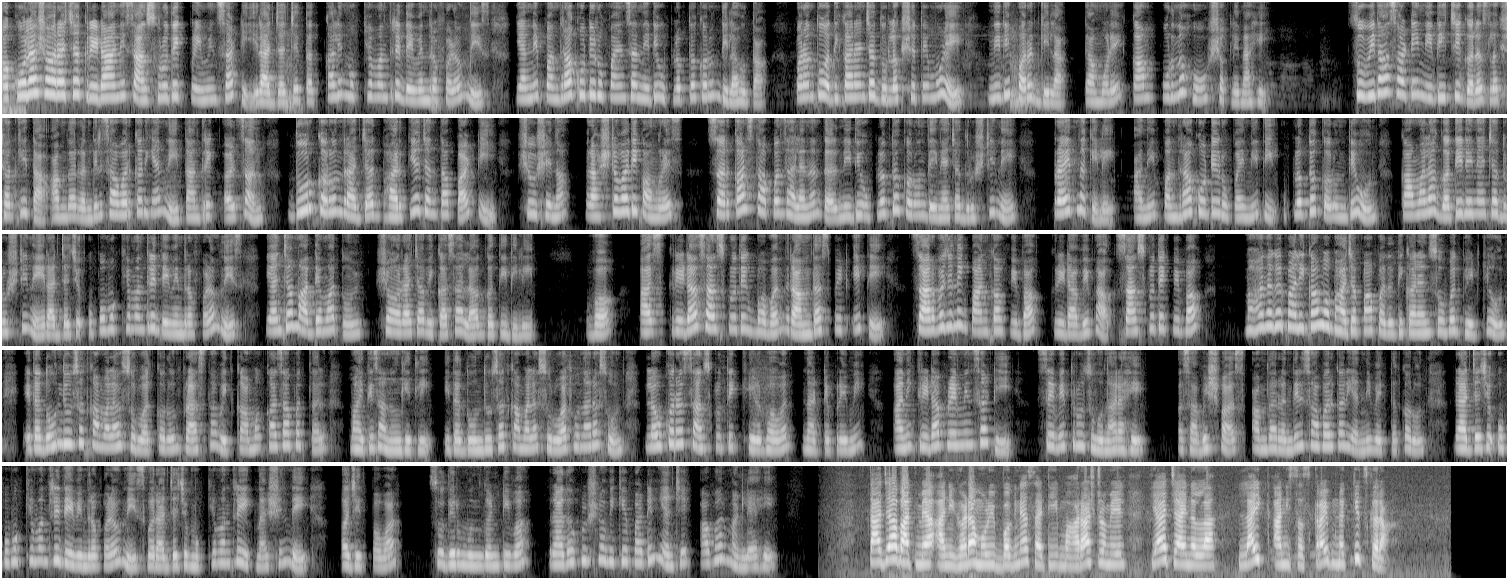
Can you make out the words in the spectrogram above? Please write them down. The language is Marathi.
अकोला शहराच्या क्रीडा आणि सांस्कृतिक प्रेमींसाठी राज्याचे तत्कालीन मुख्यमंत्री देवेंद्र फडणवीस यांनी पंधरा कोटी रुपयांचा निधी उपलब्ध करून दिला होता. परंतु अधिकाऱ्यांच्या दुर्लक्षतेमुळे निधी परत गेला. त्यामुळे काम पूर्ण होऊ शकले नाही. सुविधांसाठी निधीची गरज लक्षात घेता आमदार रणधीर सावरकर यांनी तांत्रिक अडचण दूर करून राज्यात भारतीय जनता पार्टी शिवसेना राष्ट्रवादी काँग्रेस सरकार स्थापन झाल्यानंतर निधी उपलब्ध करून देण्याच्या दृष्टीने प्रयत्न केले आणि पंधरा कोटी रुपये निधी उपलब्ध करून देऊन कामाला गती देण्याच्या दृष्टीने राज्याचे उपमुख्यमंत्री देवेंद्र फडणवीस यांच्या माध्यमातून शहराच्या विकासाला गती दिली व आज क्रीडा सांस्कृतिक भवन रामदासपेठ येथे सार्वजनिक बांधकाम विभाग क्रीडा विभाग सांस्कृतिक विभाग महानगरपालिका व भाजपा पदाधिकाऱ्यांसोबत भेट घेऊन येत्या दोन दिवसात कामाला सुरुवात करून प्रास्तावित कामकाजाबद्दल माहिती जाणून घेतली. येत्या दोन दिवसात कामाला सुरुवात होणार असून लवकरच सांस्कृतिक खेळभवन नाट्यप्रेमी आणि क्रीडाप्रेमींसाठी सेवेत रुजू होणार आहे. असा विश्वास आमदार रणधीर सावरकर यांनी व्यक्त करून राज्याचे उपमुख्यमंत्री देवेंद्र फडणवीस व राज्याचे मुख्यमंत्री एकनाथ शिंदे अजित पवार सुधीर मुनगंटीवार राधाकृष्ण विखे पाटील यांचे आभार मानले आहे. ताज्या बातम्या आणि घडामोडी बघण्यासाठी महाराष्ट्र मेल या चॅनलला लाईक आणि सबस्क्राईब नक्कीच करा.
